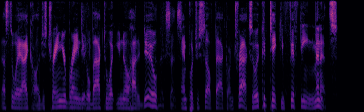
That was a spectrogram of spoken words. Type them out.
That's the way I call it. Just train your brain to go back to what you know how to do makes sense. and put yourself back on track. So it could take you 15 minutes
